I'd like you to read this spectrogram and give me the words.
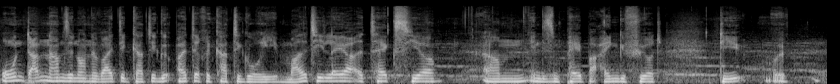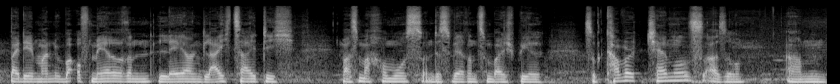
Und dann haben sie noch eine weitere Kategorie, weitere Kategorie Multilayer Attacks hier ähm, in diesem Paper eingeführt, die, äh, bei denen man über auf mehreren Layern gleichzeitig was machen muss. Und das wären zum Beispiel so Covered Channels, also ähm,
